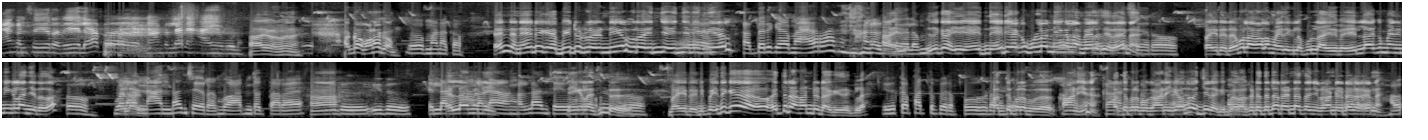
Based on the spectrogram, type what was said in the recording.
நாங்கள் செய்கிற வேலை அப்போ நாங்கள்லாம் போடும். ஆயோ வேணாம். அக்கா வணக்கம். ஓ வணக்கம். என்ன நேற்றுக்கு பீட்ரூட்ல இருந்தீங்க அப்புறம் இங்கே இங்கே நிற்கிறீர்கள் கத்தரிக்காய் மேகரா நாங்கள் இதுக்கு இந்த ஏரியாவுக்கு ஃபுல்லாக நீங்களாம் வேலை செய்யறேன் ரைட் எவ்வளோ காலமா இதுக்குள்ள ஃபுல்லா இது எல்லாருக்குமே நீங்களாம் செய்யறதா? ஓ நான் தான் செய்கிறேன் அந்த தர இது இது எல்லாம் நாங்கள்லாம் செய்து நீங்களாம் செய்யறது ரைட் இப்போ இதுக்கு எத்தனை ஹண்ட்ரட் ஆகுது இதுக்குள்ள? இதுக்கு பத்து பேர் போகணும் பத்து பிறப்பு காணியா? பத்து பிறப்பு காணிக்க வந்து வச்சிருக்கு. இப்போ கிட்டத்தட்ட ரெண்டாயிரத்தஞ்சு ஹண்ட்ரட் என்ன ஓ,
